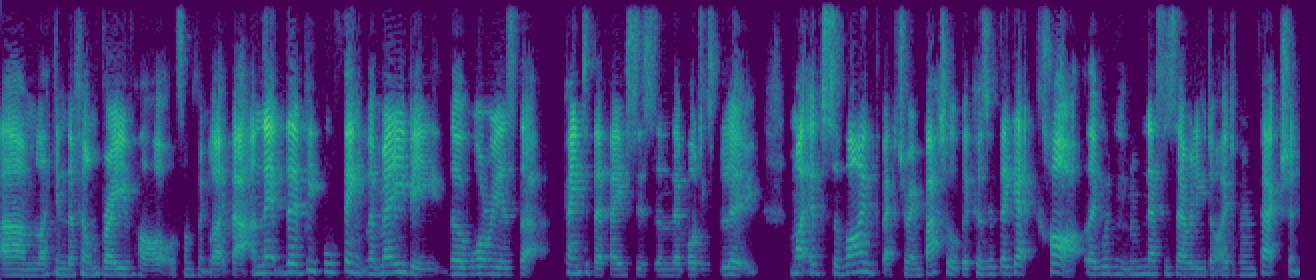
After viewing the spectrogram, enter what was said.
um, like in the film Braveheart or something like that. And they, people think that maybe the warriors that painted their faces and their bodies blue might have survived better in battle because if they get cut they wouldn't have necessarily died of infection.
